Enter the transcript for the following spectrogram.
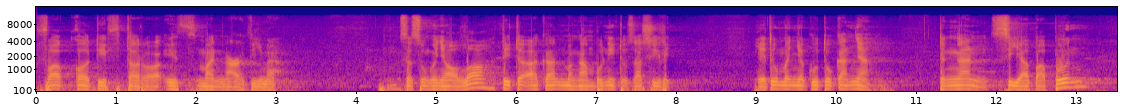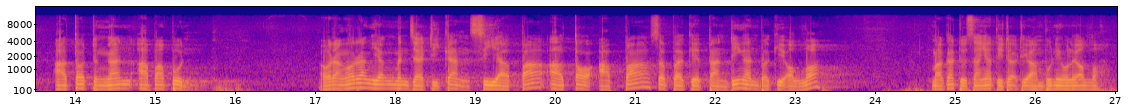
faqad iftara itsman 'azima. Sesungguhnya Allah tidak akan mengampuni dosa syirik yaitu menyekutukannya dengan siapa pun atau dengan apa pun Orang-orang yang menjadikan siapa atau apa sebagai tandingan bagi Allah maka dosanya tidak diampuni oleh Allah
